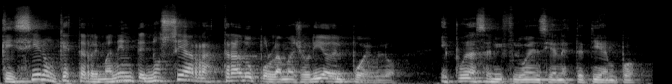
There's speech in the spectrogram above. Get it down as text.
que hicieron que este remanente no sea arrastrado por la mayoría del pueblo y pueda ser influencia en este tiempo.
